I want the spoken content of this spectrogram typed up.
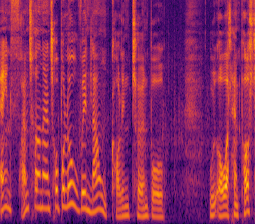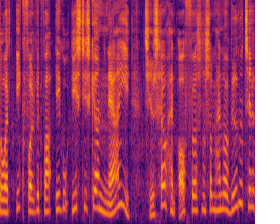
af en fremtrædende antropolog ved navn Colin Turnbull. Udover at han påstod, at ikke-folket var egoistiske og nærige, tilskrev han opførselen, som han var vidne til,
